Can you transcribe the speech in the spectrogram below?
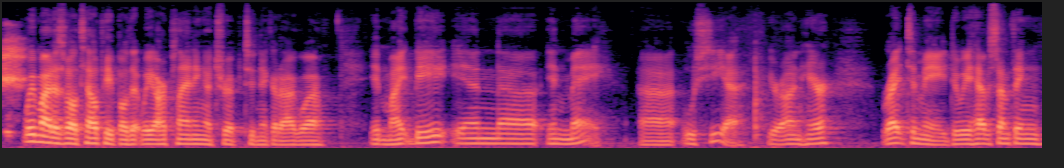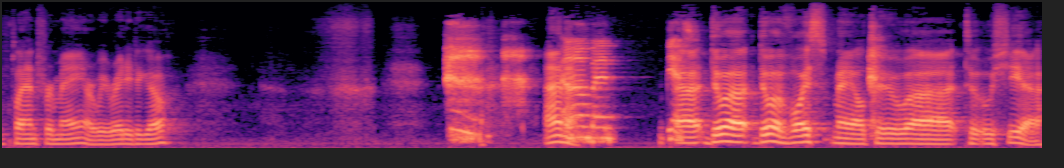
we might as well tell people that we are planning a trip to Nicaragua. It might be in uh, in May. Uh, Ushia, you're on here. Write to me. Do we have something planned for May? Are we ready to go? Anna, uh, but yes. Uh, do a do a voicemail to uh, to Ushia,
